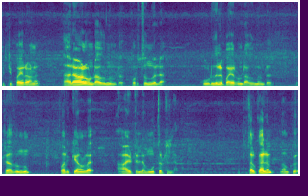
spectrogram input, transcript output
കുറ്റിപ്പയറാണ്. ധാരാളം ഉണ്ടാകുന്നുണ്ട്. കുറച്ചൊന്നുമല്ല. കൂടുതൽ പയറുണ്ടാകുന്നുണ്ട്. പക്ഷെ അതൊന്നും പറിക്കാനുള്ള ആയിട്ടില്ല. മൂത്തിട്ടില്ല. തൽക്കാലം നമുക്ക്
